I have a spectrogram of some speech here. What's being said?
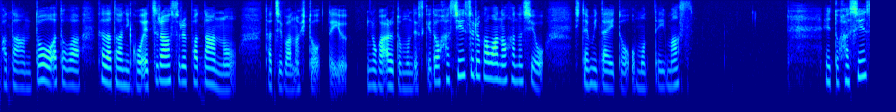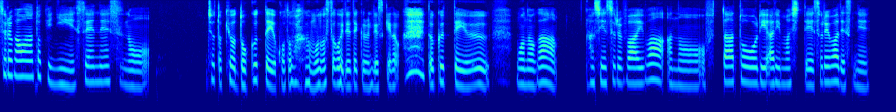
パターンとあとはただ単にこう閲覧するパターンの立場の人っていうのがあると思うんですけど発信する側の話をしてみたいと思っています。えっと、発信する側の時に SNS のちょっと今日毒っていう言葉がものすごい出てくるんですけど 毒っていうものが発信する場合はあの2通りありましてそれはですね、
